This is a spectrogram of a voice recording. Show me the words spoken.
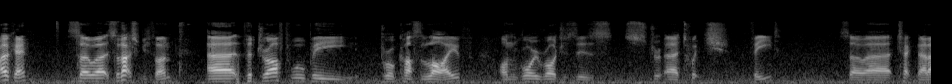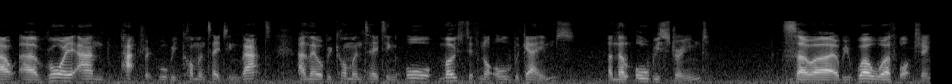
Yeah. Okay, so uh, so that should be fun. Uh, the draft will be broadcast live on Roy Rogers' str- uh, Twitch feed. So uh, check that out. Uh, Roy and Patrick will be commentating that, and they will be commentating all, most if not all the games, and they'll all be streamed. So uh, it'll be well worth watching.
